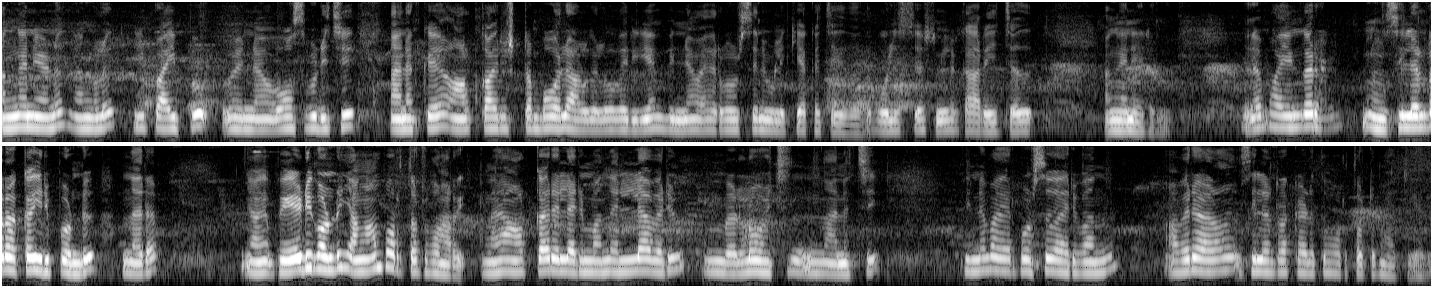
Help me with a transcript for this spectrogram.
അങ്ങനെയാണ് ഞങ്ങൾ ഈ പൈപ്പ് പിന്നെ ഓസ് പിടിച്ച് നനക്ക് ആൾക്കാർ ഇഷ്ടം പോലെ ആളുകൾ വരികയും പിന്നെ ഫയർഫോഴ്സിനെ വിളിക്കുകയൊക്കെ ചെയ്തത് പോലീസ് സ്റ്റേഷനിലൊക്കെ അറിയിച്ചത് അങ്ങനെയായിരുന്നു. പിന്നെ ഭയങ്കര സിലിണ്ടറൊക്കെ ഇരിപ്പുണ്ട്. അന്നേരം ഞാൻ പേടി കൊണ്ട് ഞങ്ങൾ പുറത്തോട്ട് മാറി. അങ്ങനെ ആൾക്കാരെല്ലാവരും വന്ന് എല്ലാവരും വെള്ളം ഒഴിച്ച് നനച്ച് പിന്നെ ഫയർഫോഴ്സുകാർ വന്ന് അവരാണ് സിലിണ്ടറൊക്കെ എടുത്ത് പുറത്തോട്ട് മാറ്റിയത്.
